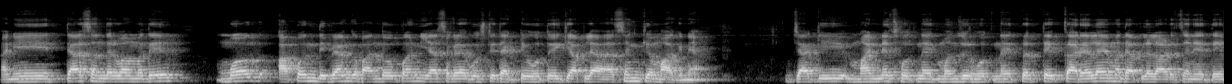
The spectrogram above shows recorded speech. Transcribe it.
आणि त्या संदर्भामध्ये मग आपण दिव्यांग बांधव पण या सगळ्या गोष्टीत ॲक्टिव्ह होतो आहे की आपल्या असंख्य मागण्या ज्या की मान्यच होत नाहीत मंजूर होत नाहीत. प्रत्येक कार्यालयामध्ये आपल्याला अडचण येते.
